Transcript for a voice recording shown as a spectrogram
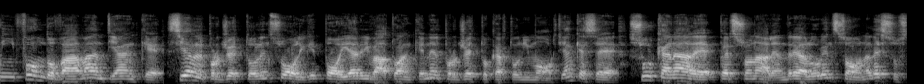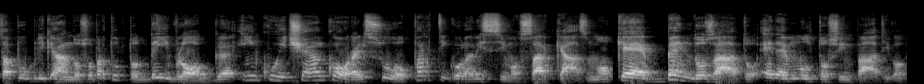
in fondo va avanti anche sia nel progetto Lenzuoli che poi è arrivato anche nel progetto Cartoni Morti, anche se sul canale personale Andrea Lorenzon adesso sta pubblicando soprattutto dei vlog in cui c'è ancora il suo particolarissimo sarcasmo, che è ben dosato ed è molto simpatico.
